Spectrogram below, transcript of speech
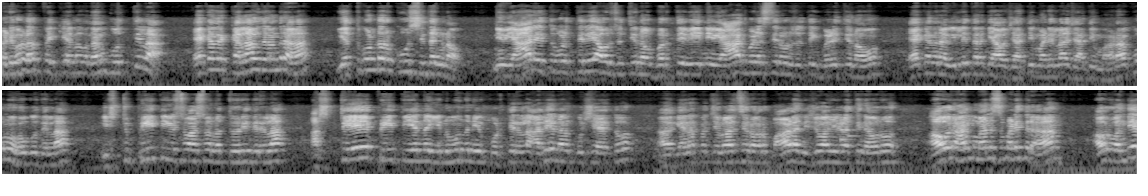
ಮಡಿವಾಳ ಪೈಕಿ ಅನ್ನೋದು ನಂಗೆ ಗೊತ್ತಿಲ್ಲ. ಯಾಕಂದ್ರೆ ಕಲಾವಿದ್ರಂದ್ರ ಎತ್ಕೊಂಡವ್ರು ಕೂಸಿದಂಗ ನಾವು. ನೀವು ಯಾರು ಎತ್ಕೊಳ್ತೀರಿ, ಅವ್ರ ಜೊತೆ ನಾವು ಬರ್ತೀವಿ. ನೀವು ಯಾರು ಬೆಳೆಸ್ತೀರಿ, ಅವ್ರ ಜೊತೆಗೆ ಬೆಳಿತೀವಿ ನಾವು. ಯಾಕಂದ್ರೆ ನಾವು ಇಲ್ಲಿ ತರಕ್ಕೆ ಯಾವ ಜಾತಿ ಮಾಡಿಲ್ಲ, ಜಾತಿ ಮಾಡಾಕೂ ಹೋಗುದಿಲ್ಲ. ಇಷ್ಟು ಪ್ರೀತಿ, ವಿಶ್ವಾಸವನ್ನ ತೋರಿದಿರಲ್ಲ. ಅಷ್ಟೇ ಪ್ರೀತಿಯನ್ನ ಇನ್ನು ಮುಂದೆ ನೀವು ಕೊಡ್ತಿರಲ್ಲ. ಅದೇ ನನ್ ಖುಷಿ ಆಯ್ತು. ಜ್ಞಾನಪ್ಪ ಚಿವಾಸಿರ್ ಅವರು ಬಹಳ ನಿಜವಾಗಿ ಹೇಳ್ತೀನಿ ಅವರು. ಅವ್ರು ಹಂಗ್ ಮನಸ್ಸು ಮಾಡಿದ್ರ ಅವ್ರು ಒಂದೇ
